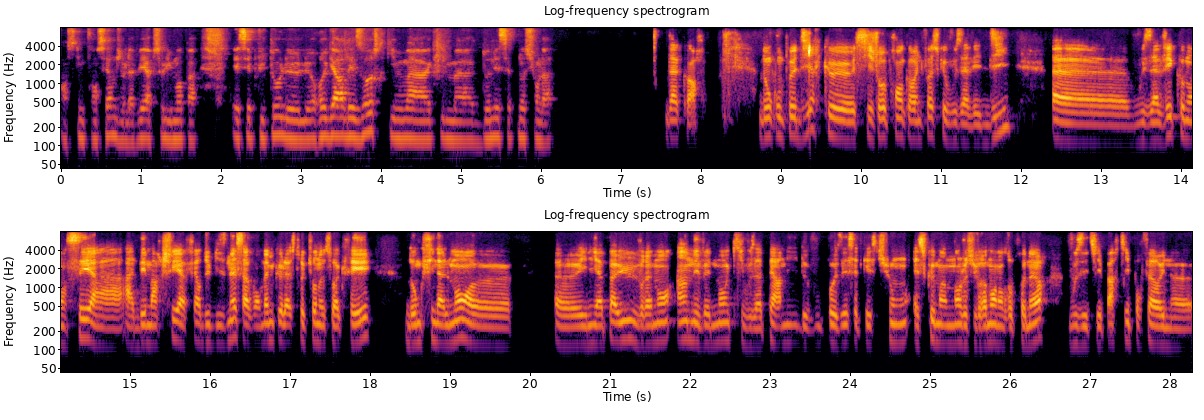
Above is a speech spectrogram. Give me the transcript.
En ce qui me concerne, je l'avais absolument pas. Et c'est plutôt le, regard des autres qui m'a qui m'a donné cette notion-là. D'accord. Donc, on peut dire que si je reprends encore une fois ce que vous avez dit, euh, vous avez commencé à, démarcher, à faire du business avant même que la structure ne soit créée. Donc, finalement, euh, euh, il n'y a pas eu vraiment un événement qui vous a permis de vous poser cette question est-ce que maintenant je suis vraiment un entrepreneur? Vous étiez parti pour faire une, euh,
